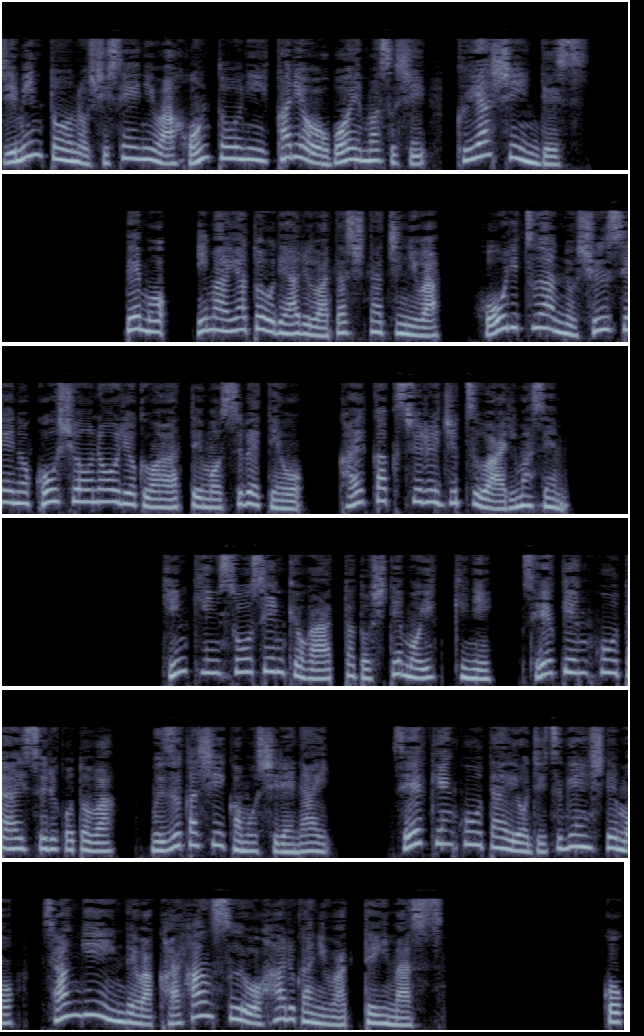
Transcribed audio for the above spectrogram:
自民党の姿勢には本当に怒りを覚えますし、悔しいんです。でも、今野党である私たちには、法律案の修正の交渉能力はあっても全てを改革する術はありません。近々総選挙があったとしても一気に政権交代することは難しいかもしれない。政権交代を実現しても参議院では過半数をはるかに割っています。国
